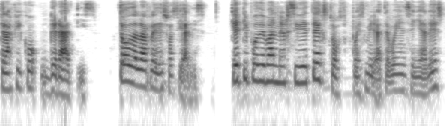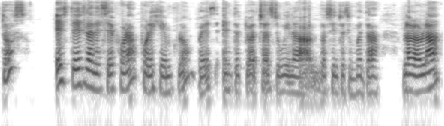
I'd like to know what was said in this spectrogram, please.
tráfico gratis. Todas las redes sociales. ¿Qué tipo de banners y de textos? Pues mira, te voy a enseñar estos. Este es la de Sephora, por ejemplo. ¿Ves? Entre tu chance to win a 250, bla, bla, bla.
